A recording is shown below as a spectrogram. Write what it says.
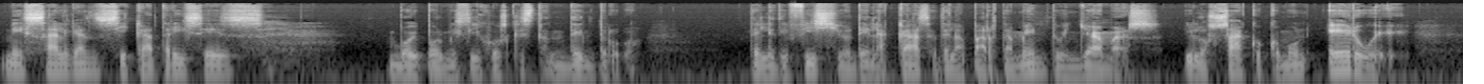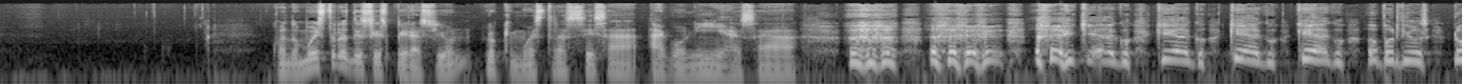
me salgan cicatrices. Voy por mis hijos que están dentro del edificio, de la casa, del apartamento en llamas, y los saco como un héroe cuando muestras desesperación, lo que muestras es esa agonía, esa... ¿Qué hago? ¿Qué hago? ¿Qué hago? ¿Qué hago? Oh, por Dios, no,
